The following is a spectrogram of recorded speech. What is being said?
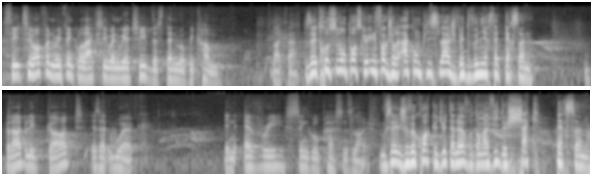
See, too often we think, well, actually, when we achieve this, then we'll become like that. Vous avez trop souvent pensé qu'une fois que j'aurai accompli cela, je vais devenir cette personne. But I believe God is at work in every single person's life. Vous savez, je veux croire que Dieu est à l'œuvre dans la vie de chaque personne,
